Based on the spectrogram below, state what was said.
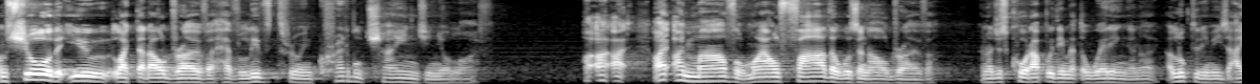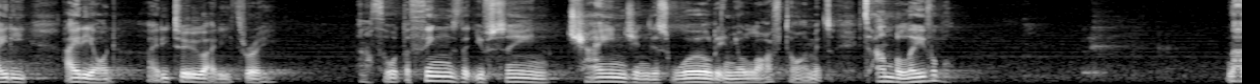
I'm sure that you, like that old drover, have lived through incredible change in your life. I, I, I marvel. My old father was an old drover. And I just caught up with him at the wedding and I, I looked at him. He's 80, 80 odd, 82, 83. And I thought, the things that you've seen change in this world in your lifetime, it's, it's unbelievable. No,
